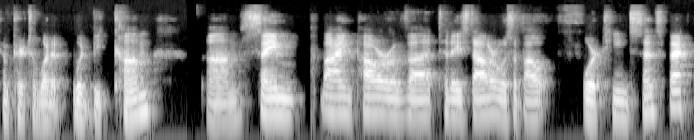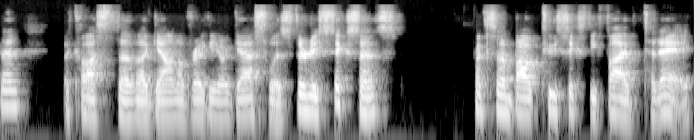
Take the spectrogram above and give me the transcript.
compared to what it would become. Um, same buying power of uh, today's dollar was about fourteen cents back then. The cost of a gallon of regular gas was thirty six cents. That's about two sixty five today.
